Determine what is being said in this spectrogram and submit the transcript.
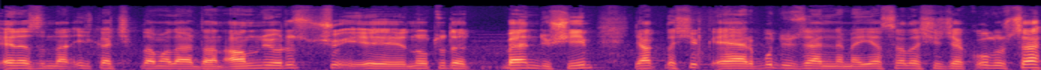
en azından ilk açıklamalardan anlıyoruz. Şu e, notu da ben düşeyim. Yaklaşık eğer bu düzenleme yasalaşacak olursa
